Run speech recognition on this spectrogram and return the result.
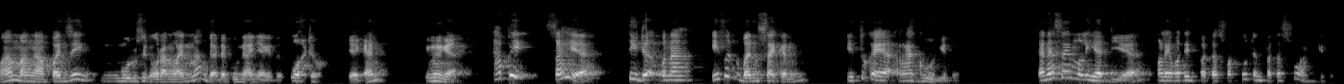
Mama ngapain sih ngurusin orang lain mah nggak ada gunanya gitu. Waduh, ya kan? Gimana enggak? Tapi saya tidak pernah even one second itu kayak ragu gitu. Karena saya melihat dia melewati batas waktu dan batas ruang gitu.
